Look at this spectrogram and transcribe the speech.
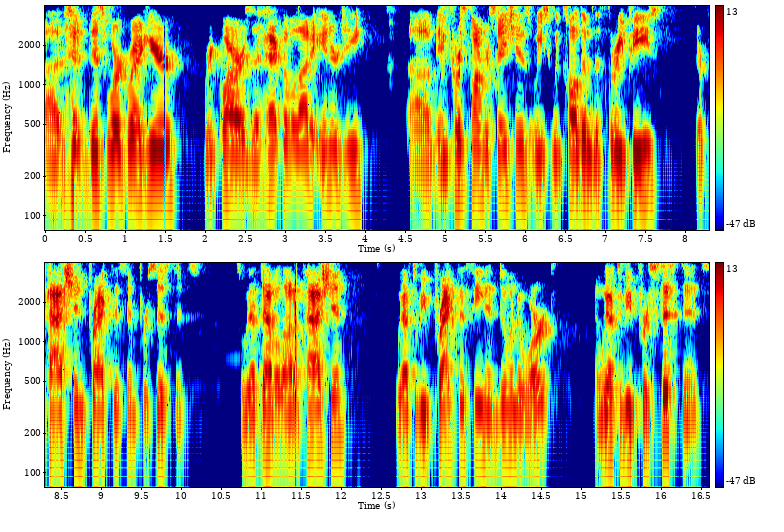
Uh, this work right here requires a heck of a lot of energy. Um, in Chris conversations, we we call them the three P's. They're passion, practice, and persistence. So we have to have a lot of passion. We have to be practicing and doing the work, and we have to be persistent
